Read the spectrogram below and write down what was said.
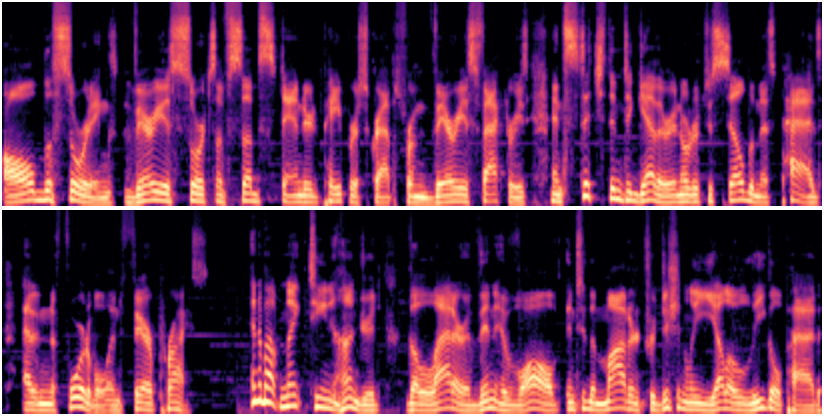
all the sortings, various sorts of substandard paper scraps from various factories, and stitch them together in order to sell them as pads at an affordable and fair price. In about 1900, the latter then evolved into the modern, traditionally yellow legal pad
